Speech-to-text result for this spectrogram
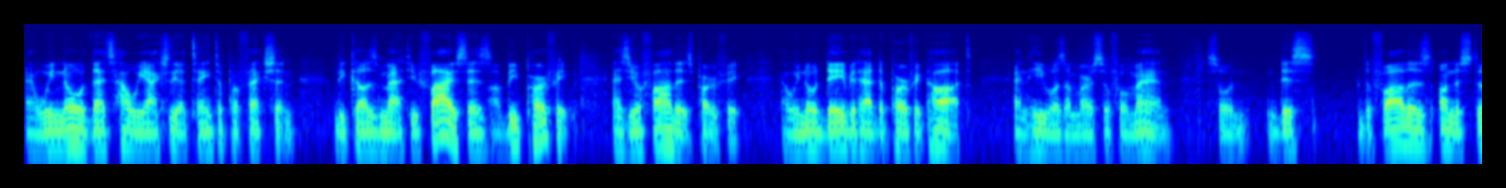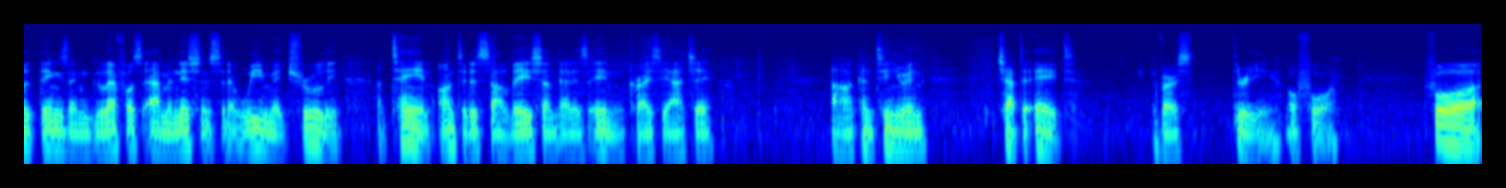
And we know that's how we actually attain to perfection because Matthew 5 says, be perfect as your Father is perfect. And we know David had the perfect heart and he was a merciful man. So this the fathers understood things and left us admonitions so that we may truly attain unto this salvation that is in Christ Yache. Uh, continuing chapter 8, verse 3 or 4. For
